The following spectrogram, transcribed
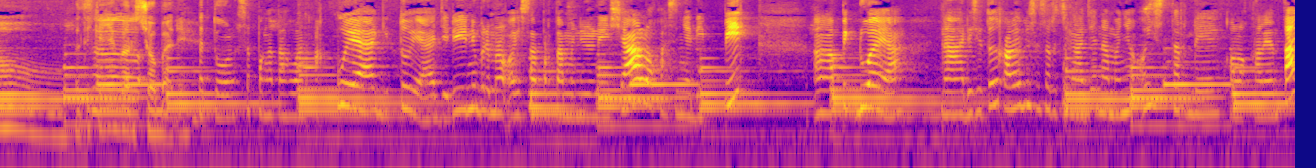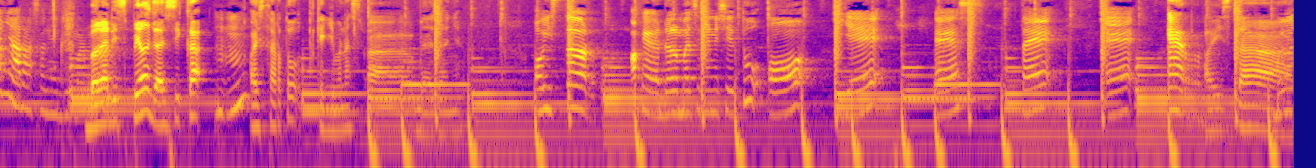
Oh, berarti kayaknya gue harus coba deh. betul sepengetahuan aku ya gitu ya jadi ini benar-benar oyster pertama di Indonesia lokasinya di Peak eh, Peak 2 ya nah di situ kalian bisa searching aja namanya oyster deh kalau kalian tanya rasanya gimana Boleh di spill gak sih kak? Mm-mm. Oyster tuh kayak gimana uh, bahasanya? oyster oke dalam bahasa Indonesia itu O Y S T E R Oyster. Betul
